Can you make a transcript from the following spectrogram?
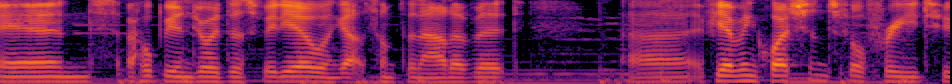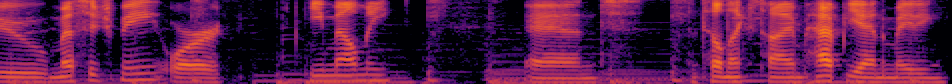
and I hope you enjoyed this video and got something out of it. Uh, if you have any questions, feel free to message me or email me. And until next time, happy animating,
